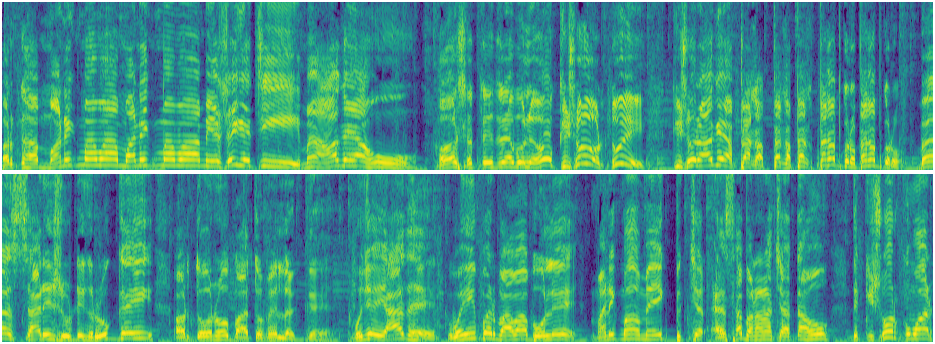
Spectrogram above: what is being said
और कहा, मानिक मामा मानिक मामा, मैं ऐसे गची मैं आ गया हूँ। और सत्यजीत रे बोले ओ किशोर तू किशोर आ गया pack up pack up pack up करो पैकअप करो. बस सारी शूटिंग रुक गई और दोनों बातों में लग गए। मुझे याद है वहीं पर बाबा बोले मानिक मामा मैं एक पिक्चर ऐसा बनाना चाहता हूँ किशोर Kumar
